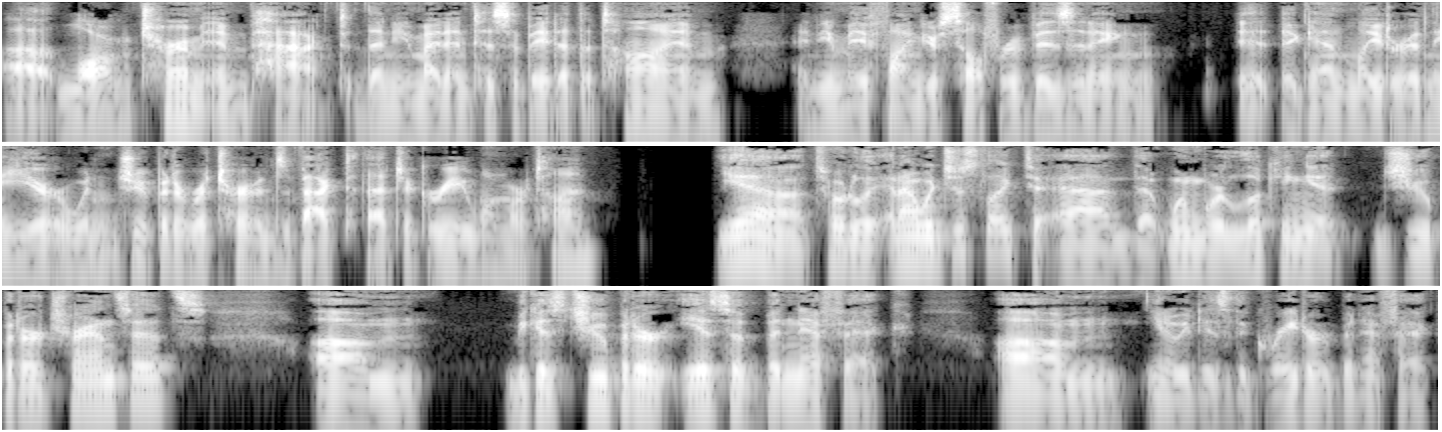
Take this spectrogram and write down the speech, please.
uh, long term impact than you might anticipate at the time. And you may find yourself revisiting it again later in the year when Jupiter returns back to that degree one more time. Yeah, totally. And I would just like to add that when we're looking at Jupiter transits, um, because Jupiter is a benefic, um, you know, it is the greater benefic.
